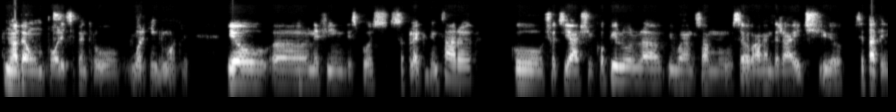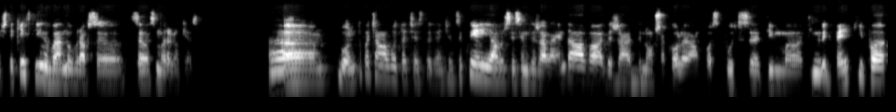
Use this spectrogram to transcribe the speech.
Nu aveau un policy pentru working remotely. Eu, uh, nefiind dispus să plec din țară, cu soția și copilul, eu voiam să, am, să avem deja aici setate niște chestii, nu vreau, nu vreau să, să, să mă relochez. Uh, bun, după ce am avut aceste tendențe cu ei, ajunsesem deja la Endava, deja din nou și acolo am fost pus team, team lead pe echipă,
